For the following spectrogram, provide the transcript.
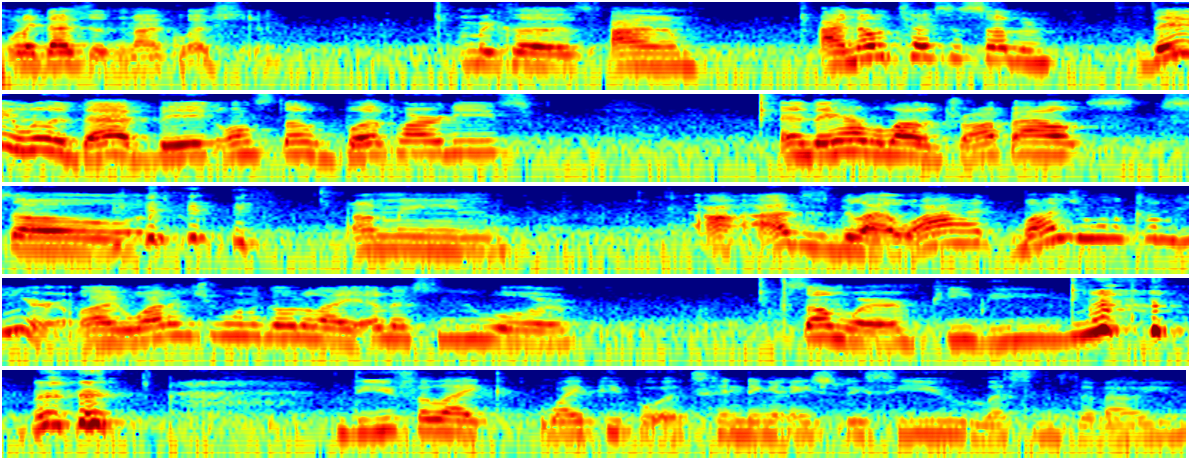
Like that's just my question. Because I'm, I know Texas Southern, they ain't really that big on stuff but parties, and they have a lot of dropouts. So I mean, I I just be like, why why did you want to come here? Like, why didn't you want to go to like LSU or somewhere? PV. Do you feel like white people attending an HBCU lessens the value?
